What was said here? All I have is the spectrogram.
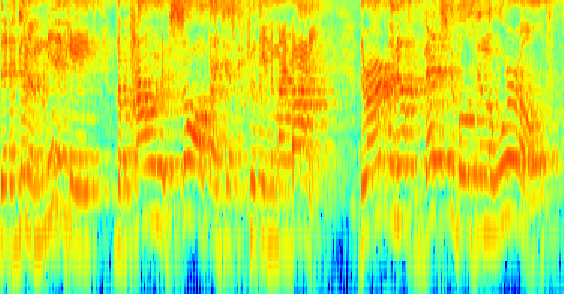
that's going to mitigate the pound of salt I just took into my body. There aren't enough vegetables in the world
